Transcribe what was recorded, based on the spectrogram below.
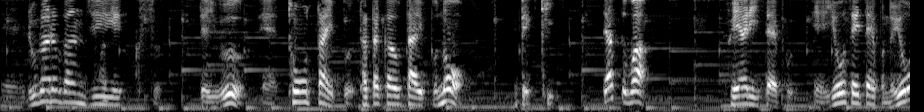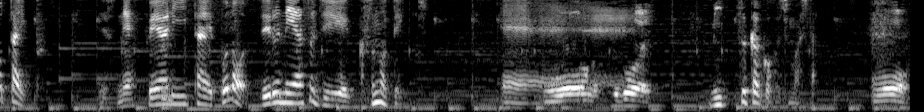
えールガルガン GX っていう、えー、等タイプ、戦うタイプのデッキ。で、あとは、フェアリータイプ、えー妖精タイプの妖タイプですね。フェアリータイプのゼルネアス GX のデッキ。おえー、おすごい。3つ確保しました。おお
